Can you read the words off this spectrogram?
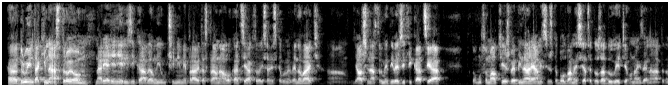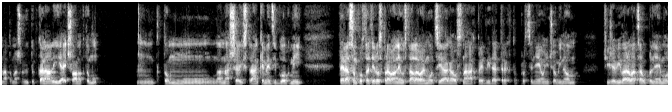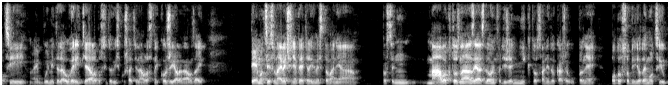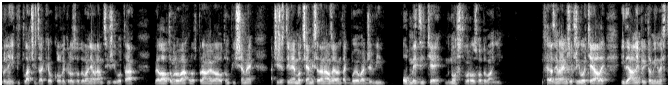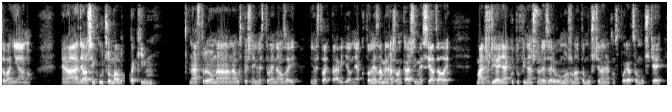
Uh, druhým takým nástrojom na riadenie rizika a veľmi účinným je práve tá správna alokácia, ktorej sa dneska budeme venovať. Uh, ďalší nástroj je diverzifikácia. K tomu som mal tiež webináre a myslím, že to bol dva mesiace dozadu. Viete ho nájsť aj na, teda na tom našom YouTube kanáli, aj článok k tomu, mm, k tomu na našej stránke medzi blogmi. Teraz som v podstate rozprával neustále o emóciách a o snahách predvídať trh, to proste nie je o ničom inom. Čiže vyvarovať sa úplne emócií, buď mi teda uveríte, alebo si to vyskúšate na vlastnej koži, ale naozaj tie emócie sú najväčšie nepriateľ investovania. Proste málo kto z nás, ja si dovolím tvrdiť, že nikto sa nedokáže úplne odosobiť od emócií, úplne ich vytlačiť z akéhokoľvek rozhodovania v rámci života. Veľa o tom rozprávame, veľa o tom píšeme. A čiže s tými emóciami sa dá naozaj len tak bojovať, že vy obmedzíte množstvo rozhodovaní. Teraz neviem, že v živote, ale ideálne pri tom investovaní áno. No a ďalším kľúčom alebo takým nástrojom na, na úspešné investovanie je naozaj investovať pravidelne. Ako to neznamená, že len každý mesiac, ale mať vždy aj nejakú tú finančnú rezervu, možno na tom účte, na nejakom sporiacom účte,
